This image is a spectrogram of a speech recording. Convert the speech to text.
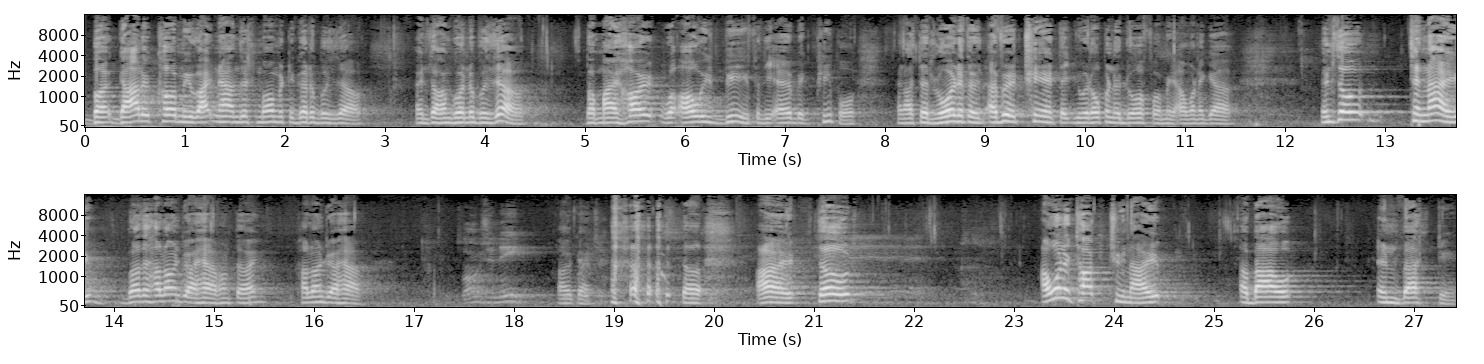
but God has called me right now in this moment to go to Brazil. And so I'm going to Brazil. But my heart will always be for the Arabic people. And I said, Lord, if there's ever a chance that you would open the door for me, I want to go. And so tonight, brother, how long do I have? I'm sorry. How long do I have? As long as you need. Okay. so, all right. So, I want to talk tonight about investing.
